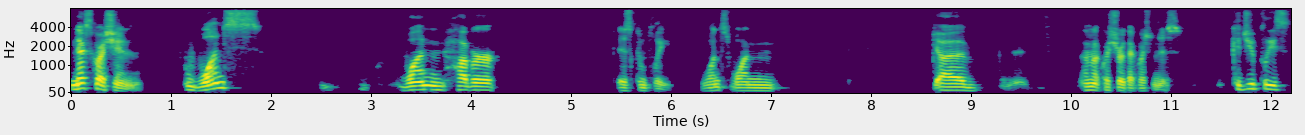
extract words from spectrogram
Next question. Once one hover is complete, once one, uh, I'm not quite sure what that question is. Could you please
